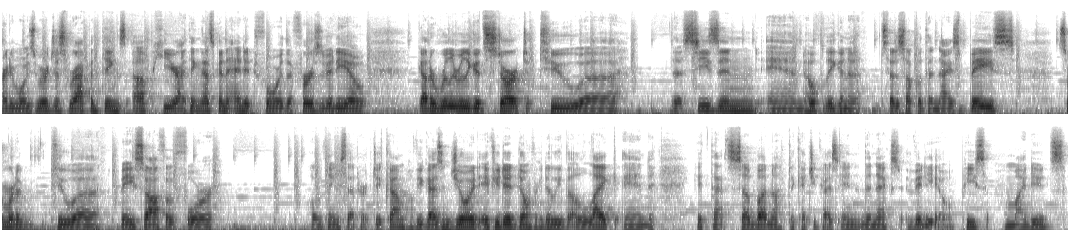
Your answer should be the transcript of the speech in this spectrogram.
Alrighty boys, we're just wrapping things up here. I think that's going to end it for the first video. Got a really, really good start to uh, the season and hopefully to set us up with a nice base, somewhere to, to uh, base off of for all the things that are to come. Hope you guys enjoyed. If you did, don't forget to leave a like and hit that sub button. I'll have to catch you guys in the next video. Peace, my dudes.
